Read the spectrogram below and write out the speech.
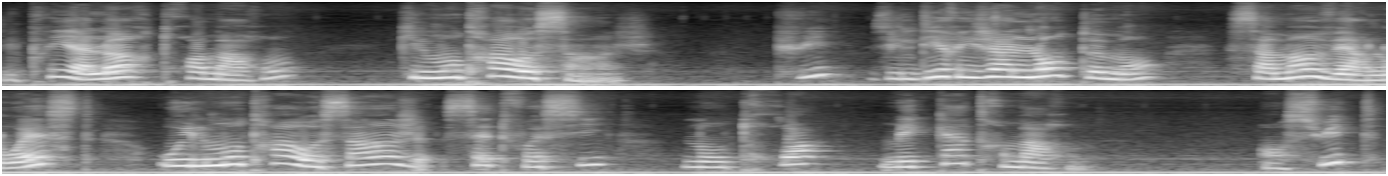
Il prit alors trois marrons qu'il montra au singe. Puis il dirigea lentement sa main vers l'ouest, où il montra au singe, cette fois-ci, non trois, mais quatre marrons. Ensuite,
